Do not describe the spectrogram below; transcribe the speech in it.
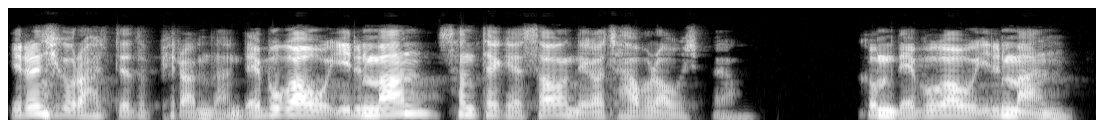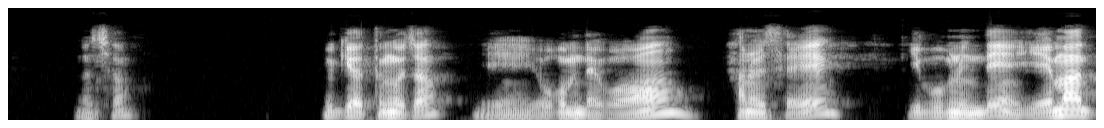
이런 식으로 할 때도 필요합니다. 내부 가구 1만 선택해서 내가 하고 싶어요. 그럼 내부 가구 1만 그렇죠? 여기 어떤 거죠? 예, 요금 되고 하늘색 이 부분인데 얘만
